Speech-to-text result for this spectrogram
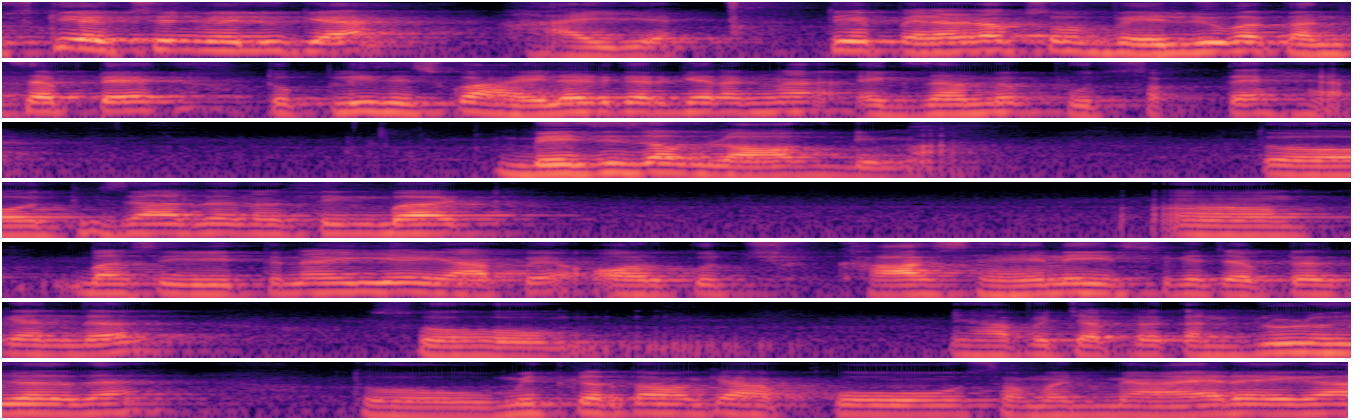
उसकी एक्सचेंज वैल्यू क्या है? हाई है। तो ये पैराडॉक्स ऑफ़ वैल्यू का कंसेप्ट है तो प्लीज़ इसको हाईलाइट करके रखना एग्ज़ाम में पूछ सकते हैं। Basis of law of demand तो this are the nothing but बस ये इतना ही है यहाँ पे और कुछ खास है नहीं इसके चैप्टर के अंदर। सो so, यहाँ पे चैप्टर कंक्लूड हो जाता है। तो उम्मीद करता हूँ कि आपको समझ में आया रहेगा।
